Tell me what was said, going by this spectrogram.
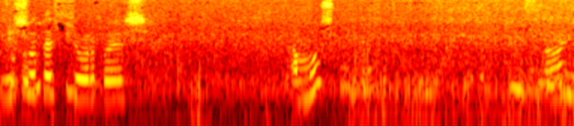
и что-то сербаешь. А может это? Не знаю.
